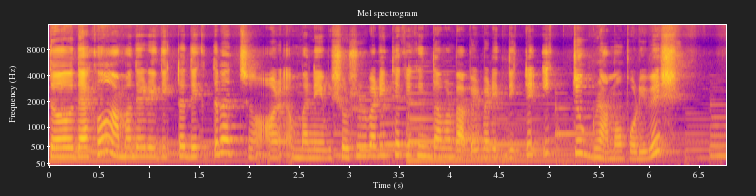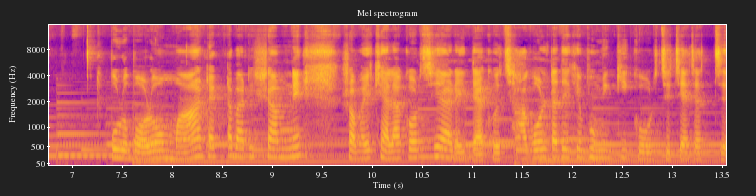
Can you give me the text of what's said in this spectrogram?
তো দেখো, আমাদের এই দিকটা দেখতে পাচ্ছ? মানে শ্বশুর বাড়ির থেকে কিন্তু আমার বাপের বাড়ির দিকটা একটু গ্রাম্য পরিবেশ। পুরো বড় মাঠ একটা বাড়ির সামনে। সবাই খেলা করছে আর এই দেখো ছাগলটা দেখে ভূমি কি করছে, চেঁচাচ্ছে,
